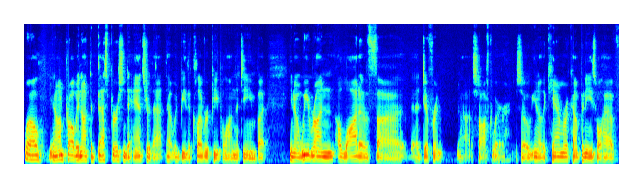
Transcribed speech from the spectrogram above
Well, you know, I'm probably not the best person to answer that. That would be the clever people on the team. But you know, we run a lot of uh, different uh, software. So, you know, the camera companies will have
